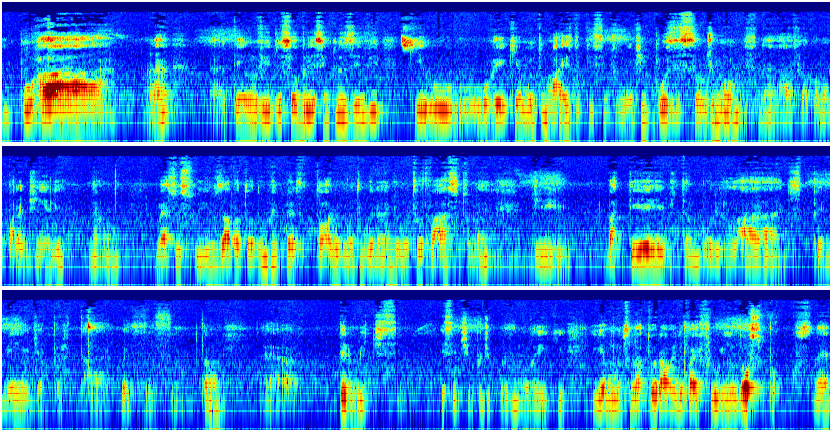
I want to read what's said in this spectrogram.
empurrar, né? Eh, tem um vídeo sobre isso, inclusive, que o, o reiki é muito mais do que simplesmente imposição de mãos, né? ficar com a mão paradinha ali. Não. O mestre Sui usava todo um repertório muito grande, muito vasto, né? de bater, de tamborilar, de espremer, de apertar, coisas assim. Então, é, permite-se esse tipo de coisa no reiki e é muito natural, ele vai fluindo aos poucos. Né?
